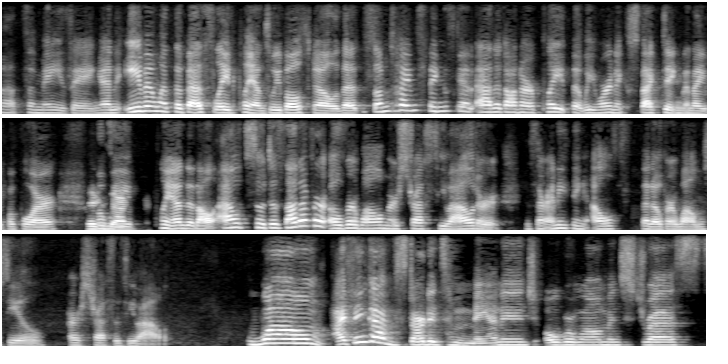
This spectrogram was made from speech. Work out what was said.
That's amazing. And even with the best laid plans, we both know that sometimes things get added on our plate that we weren't expecting the night before exactly. when we planned it all out. So, does that ever overwhelm or stress you out? Or is there anything else that overwhelms you or stresses you out? Well, I think I've started to manage overwhelm and stress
